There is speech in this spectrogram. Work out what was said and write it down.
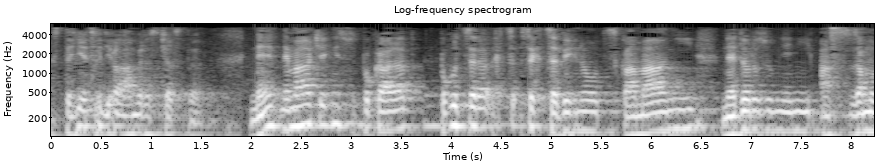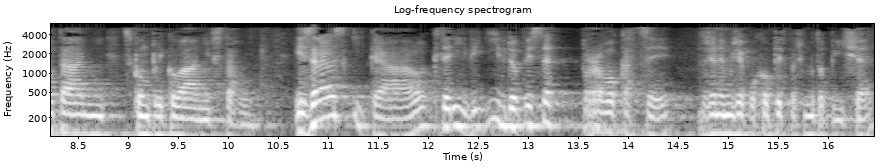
a stejně to děláme dost často. Ne, nemá člověk nic předpokládat, pokud se, se chce vyhnout zklamání, nedorozumění a zamotání, zkomplikování vztahu. Izraelský král, který vidí v dopise provokaci, protože nemůže pochopit, proč mu to píše,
